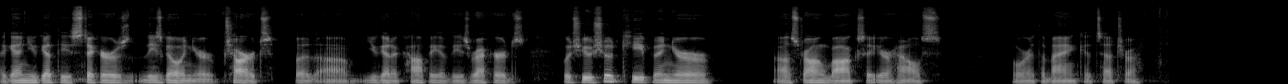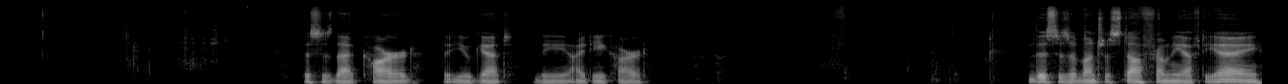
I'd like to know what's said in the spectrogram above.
Again, you get these stickers, these go in your chart, but um, you get a copy of these records, which you should keep in your uh, strong box at your house or at the bank, etc. This is that card that you get, the ID card. This is a bunch of stuff from the FDA,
